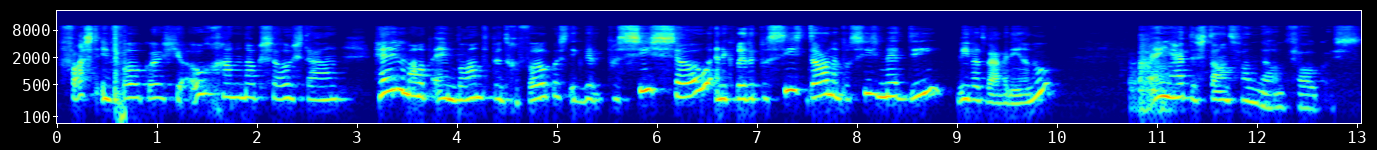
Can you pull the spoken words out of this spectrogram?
Vast in focus. Je ogen gaan dan ook zo staan. Helemaal op één brandpunt gefocust. Ik wil het precies zo. En ik wil het precies dan en precies met die. Wie, wat, waar, wanneer en hoe. En je hebt de stand van non-focus.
